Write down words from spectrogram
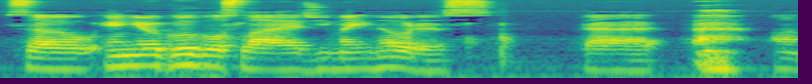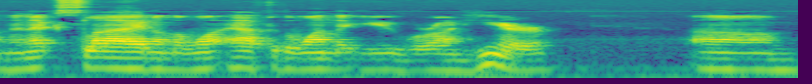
So in your Google Slides, you might notice that on the next slide, on the one after the one that you were on here, um,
